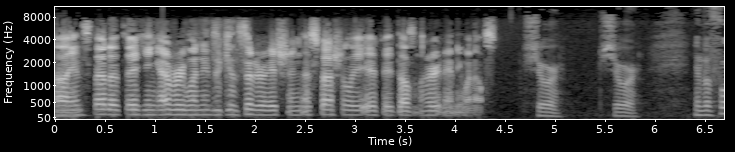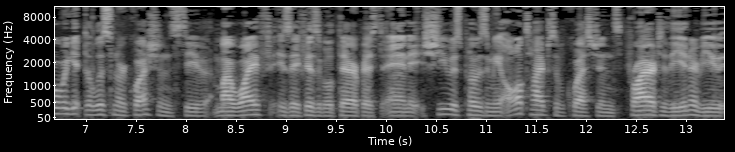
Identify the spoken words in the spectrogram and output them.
uh, Mhm. instead of taking everyone into consideration, especially if it doesn't hurt anyone else. Sure, sure. And before we get to listener questions, Steve, my wife is a physical therapist, and she was posing me all types of questions prior to the interview.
